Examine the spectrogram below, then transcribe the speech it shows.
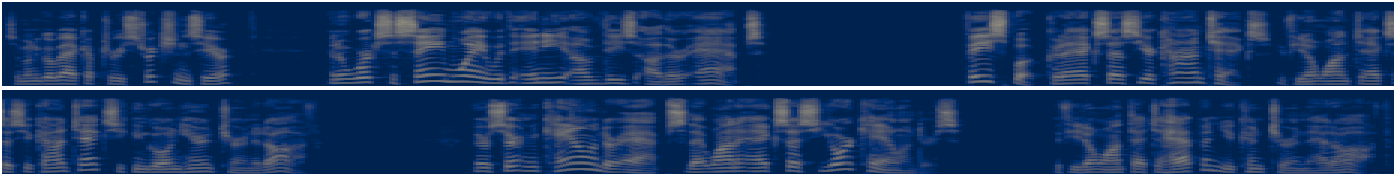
So I'm going to go back up to restrictions here. And it works the same way with any of these other apps. Facebook could access your contacts. If you don't want to access your contacts, you can go in here and turn it off. There are certain calendar apps that want to access your calendars. If you don't want that to happen, you can turn that off.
